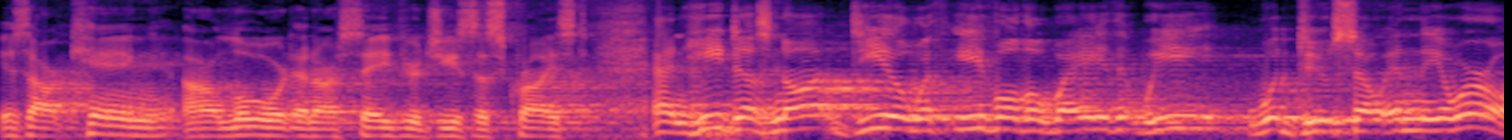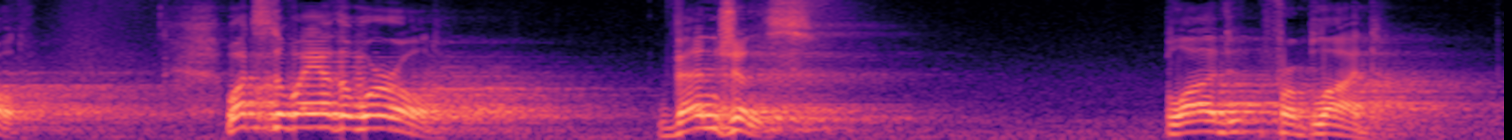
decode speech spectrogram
is our King, our Lord, and our Savior, Jesus Christ. And He does not deal with evil the way that we would do so in the world. What's the way of the world? Vengeance, blood for blood,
